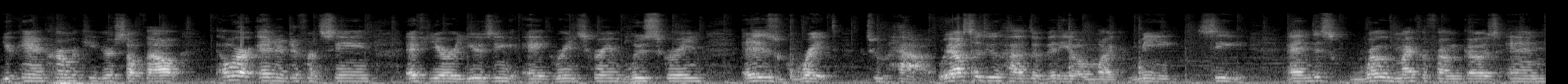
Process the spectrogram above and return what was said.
you can chroma key yourself out or in a different scene if you're using a green screen, blue screen, it is great to have. We also do have the video mic Me C and this Rode microphone goes in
